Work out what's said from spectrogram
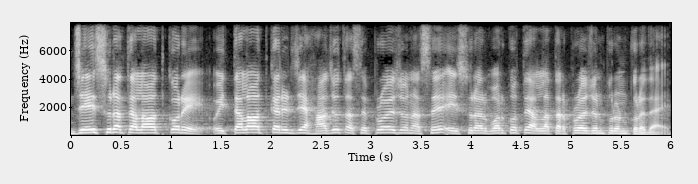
যে এই সুরা তেলাওয়াত করে, ওই তেলাওয়াতকারীর যে হাজত আছে, প্রয়োজন আছে, এই সুরার বরকতে আল্লাহ তার প্রয়োজন পূরণ করে দেয়।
